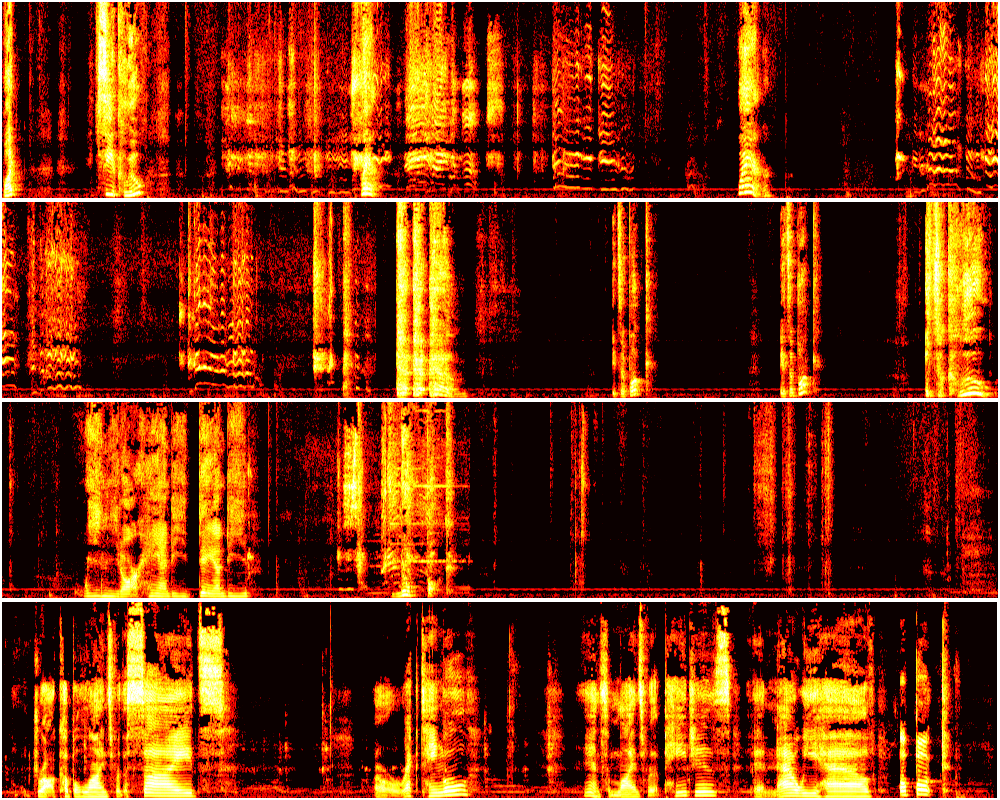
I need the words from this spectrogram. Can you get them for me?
What? You see a clue? Where? Where? it's a book. It's a book. It's a clue. We need our handy dandy notebook. Draw a couple lines for the sides. A rectangle. And some lines for the pages. And now we have a book.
